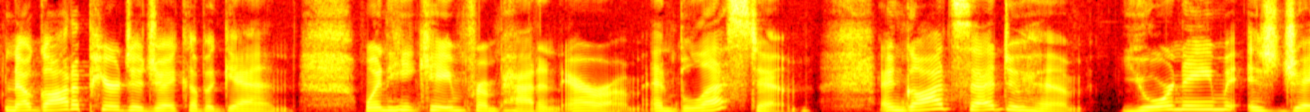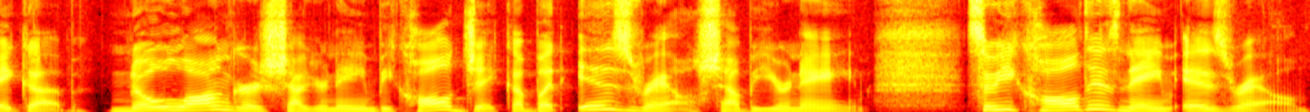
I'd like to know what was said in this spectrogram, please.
Now God appeared to Jacob again when he came from Paddan Aram and blessed him. And God said to him, your name is Jacob. No longer shall your name be called Jacob, but Israel shall be your name. So he called his name Israel.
